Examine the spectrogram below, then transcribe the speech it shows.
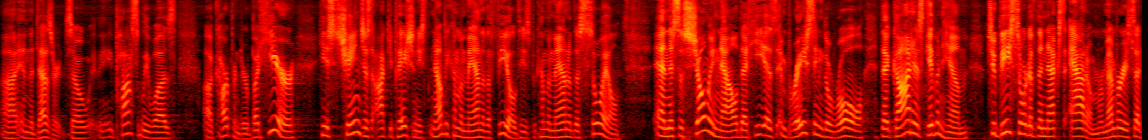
uh, in the desert? So he possibly was a carpenter. But here, he's changed his occupation. He's now become a man of the field, he's become a man of the soil. And this is showing now that he is embracing the role that God has given him to be sort of the next Adam. Remember, he said,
